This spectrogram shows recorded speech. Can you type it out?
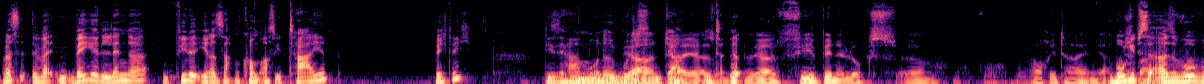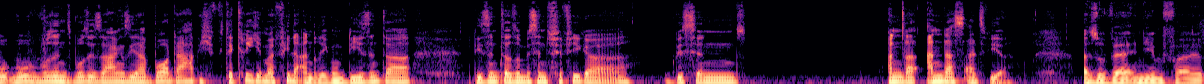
Was? Welche Länder? Viele Ihrer Sachen kommen aus Italien, richtig? Die Sie haben oder? Gutes, ja, ein Teil. Ja? Also ja, viel Benelux. Ähm, auch Italien, ja. Wo gibt's also wo wo wo sind wo Sie sagen Sie ja boah da habe ich da kriege ich immer viele Anregungen. Die sind da die sind da so ein bisschen pfiffiger, ein bisschen anders als wir. Also wer in jedem Fall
